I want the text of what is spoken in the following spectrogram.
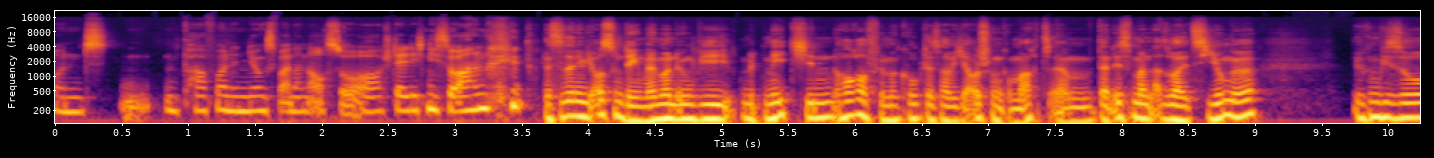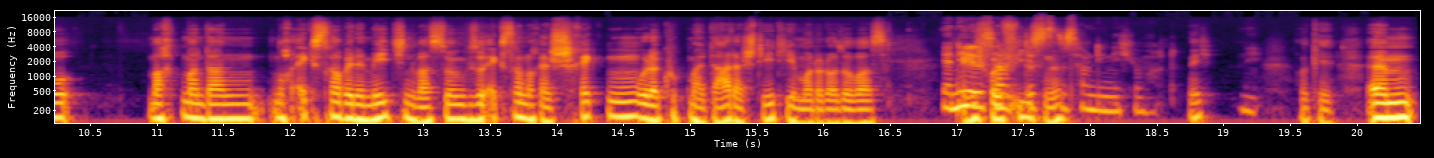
Und ein paar von den Jungs waren dann auch so, oh, stell dich nicht so an. Das ist nämlich auch so ein Ding, wenn man irgendwie mit Mädchen Horrorfilme guckt, das habe ich auch schon gemacht, ähm, dann ist man also als Junge irgendwie so, macht man dann noch extra bei den Mädchen was, so irgendwie so extra noch erschrecken oder guck mal da, da steht jemand oder sowas. Ja, nee, das haben, fies, das, ne? das haben, die nicht gemacht. Nicht? Nee. Okay. Ähm,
